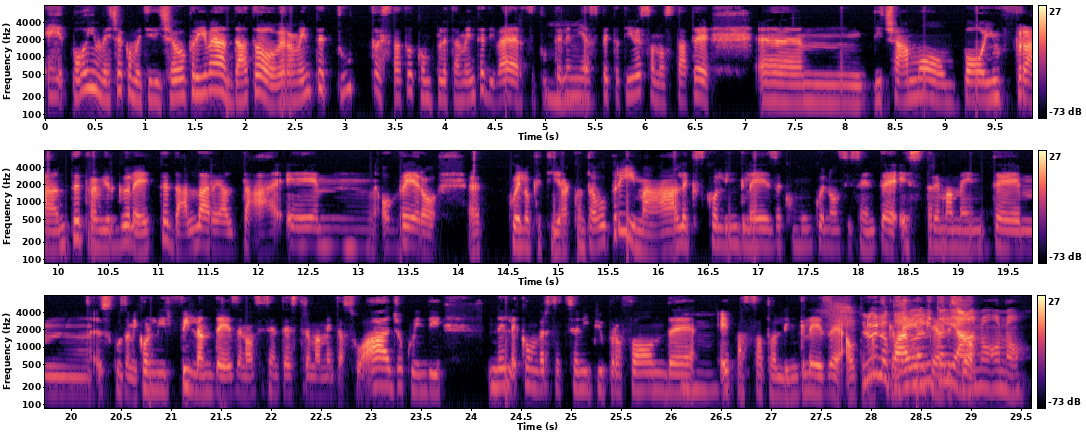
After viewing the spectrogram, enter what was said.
E poi invece, come ti dicevo prima, è andato veramente tutto, è stato completamente diverso. Tutte mm. le mie aspettative sono state, ehm, diciamo, un po' infrante, tra virgolette, dalla realtà. E, ehm, ovvero, eh, quello che ti raccontavo prima, Alex con l'inglese comunque non si sente estremamente, mh, scusami, con il finlandese non si sente estremamente a suo agio, quindi nelle conversazioni più profonde mm-hmm. è passato all'inglese Lui lo parla l'italiano adesso... o no?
